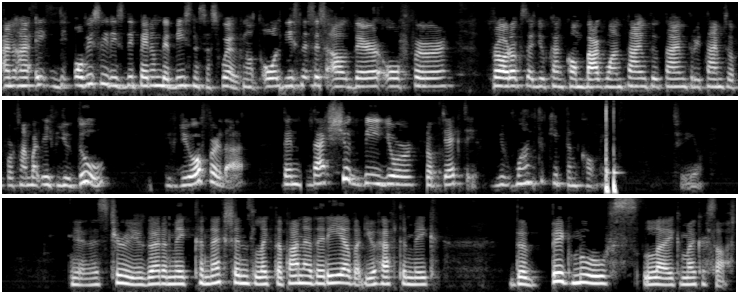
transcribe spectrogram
And I, obviously, this depends on the business as well. Not all businesses out there offer products that you can come back one time, two times, three times, or four times. But if you do, if you offer that, then that should be your objective. You want to keep them coming to you. Yeah, that's true. You got to make connections like the panaderia, but you have to make the big moves like Microsoft.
